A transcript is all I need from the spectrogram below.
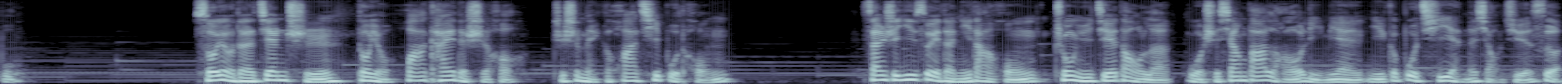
步。所有的坚持都有花开的时候，只是每个花期不同。三十一岁的倪大红终于接到了《我是乡巴佬》里面一个不起眼的小角色，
